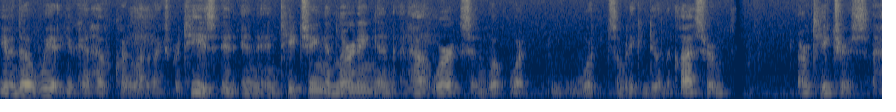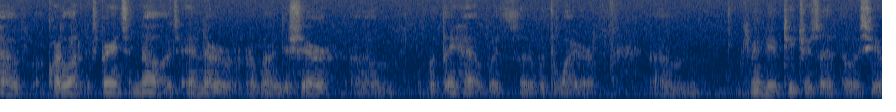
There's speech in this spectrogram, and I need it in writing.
even though we, you can have quite a lot of expertise in, in, in teaching and learning and, and how it works and what, what, what somebody can do in the classroom, our teachers have quite a lot of experience and knowledge and are, are willing to share um, what they have with, uh, with the wider um, community of teachers at OSU.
